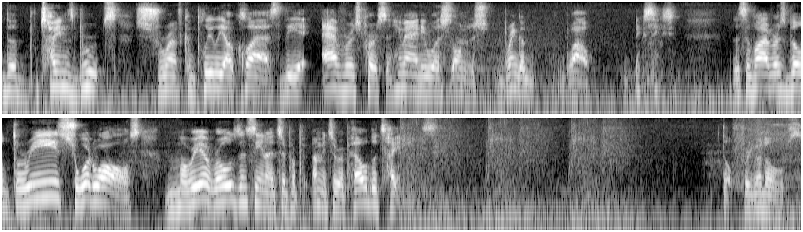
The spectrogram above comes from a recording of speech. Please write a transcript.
The Titans brutes strength completely outclassed the average person. Humanity was on the brink of wow extinction. The survivors built three short walls. Maria, Rose, and Sina to I mean to repel the Titans. The freak are those?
